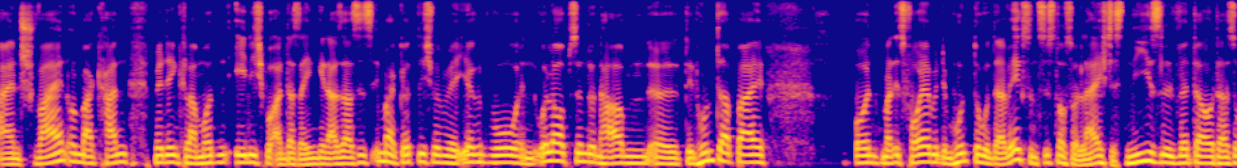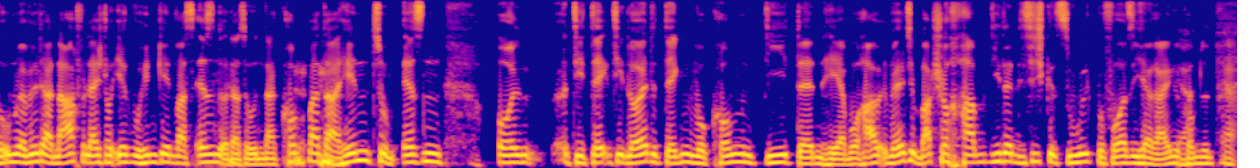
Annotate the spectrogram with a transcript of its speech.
ein Schwein und man kann mit den Klamotten eh nicht woanders hingehen. Also es ist immer göttlich, wenn wir irgendwo in Urlaub sind und haben äh, den Hund dabei und man ist vorher mit dem Hund noch unterwegs und es ist noch so leichtes Nieselwetter oder so und man will danach vielleicht noch irgendwo hingehen, was essen oder so und dann kommt man da hin zum Essen und die, die Leute denken, wo kommen die denn her? Wo haben, welche Matschloch haben die denn die sich gesuhlt, bevor sie hier reingekommen ja, sind? Ja.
